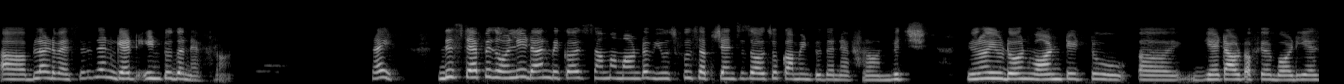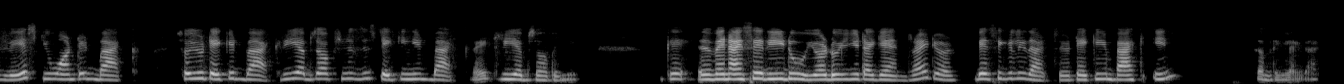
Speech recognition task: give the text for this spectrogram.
uh, blood vessels and get into the nephron. Right? This step is only done because some amount of useful substances also come into the nephron which you know you don't want it to uh, get out of your body as waste. You want it back. So you take it back. Reabsorption is just taking it back right? Reabsorbing it okay when i say redo you're doing it again right? You're basically that. So you're taking it back in something like that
